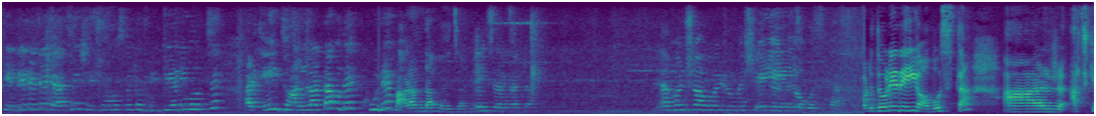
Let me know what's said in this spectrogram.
ফেটে টেটে গেছে সেই সমস্ত সব রিপেয়ারিং হচ্ছে। আর এই জানলাটা বোধহয় খুলে বারান্দা হয়ে যাবে। এই জায়গাটা। এখন সব ওই রুমে এই এই অবস্থা। এই অবস্থা। আর আজকে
